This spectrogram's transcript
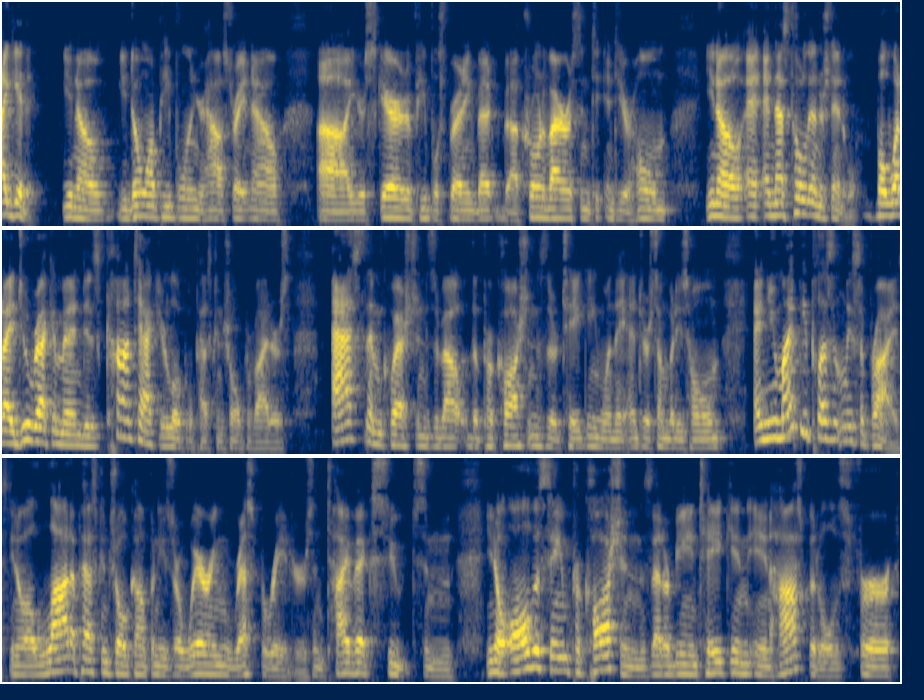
I get it. You know, you don't want people in your house right now. Uh, you're scared of people spreading uh, coronavirus into, into your home, you know, and, and that's totally understandable. But what I do recommend is contact your local pest control providers ask them questions about the precautions they're taking when they enter somebody's home, and you might be pleasantly surprised. You know, a lot of pest control companies are wearing respirators and Tyvek suits and, you know, all the same precautions that are being taken in hospitals for,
